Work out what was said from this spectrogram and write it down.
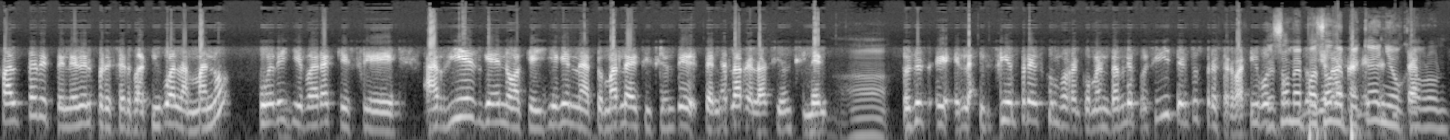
falta de tener el preservativo a la mano puede llevar a que se arriesguen o a que lleguen a tomar la decisión de tener la relación sin él. Ah. Entonces, eh, la- siempre es como recomendable, pues sí, ten tus preservativos. Eso me pasó de pequeño, cabrón.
